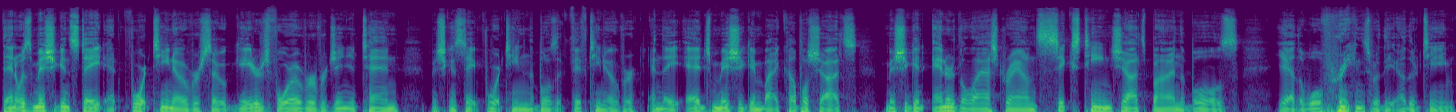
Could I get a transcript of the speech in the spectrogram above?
Then it was Michigan State at 14 over, so Gators 4 over, Virginia 10, Michigan State 14, and the Bulls at 15 over. And they edged Michigan by a couple shots. Michigan entered the last round 16 shots behind the Bulls. Yeah, the Wolverines were the other team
